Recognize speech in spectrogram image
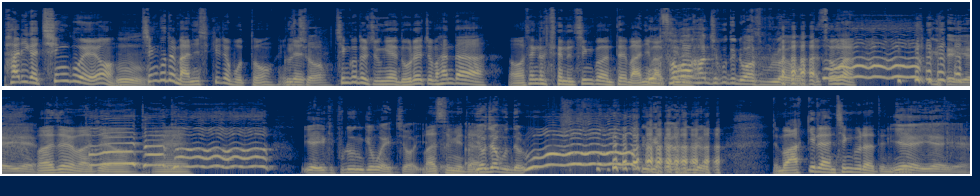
파리가 친구예요. 음. 친구들 많이 시키죠, 보통. 그렇죠. 친구들 중에 노래 좀 한다, 어, 생각되는 친구한테 많이 꼭 맡기는. 성악 한 친구들이 와서 불러요. 성악. 예, 예, 예. 맞아요, 맞아요. 예. 예, 이렇게 부르는 경우가 있죠. 맞습니다. 여자분들. 뭐 악기를 한 친구라든지. 예, 예, 예.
